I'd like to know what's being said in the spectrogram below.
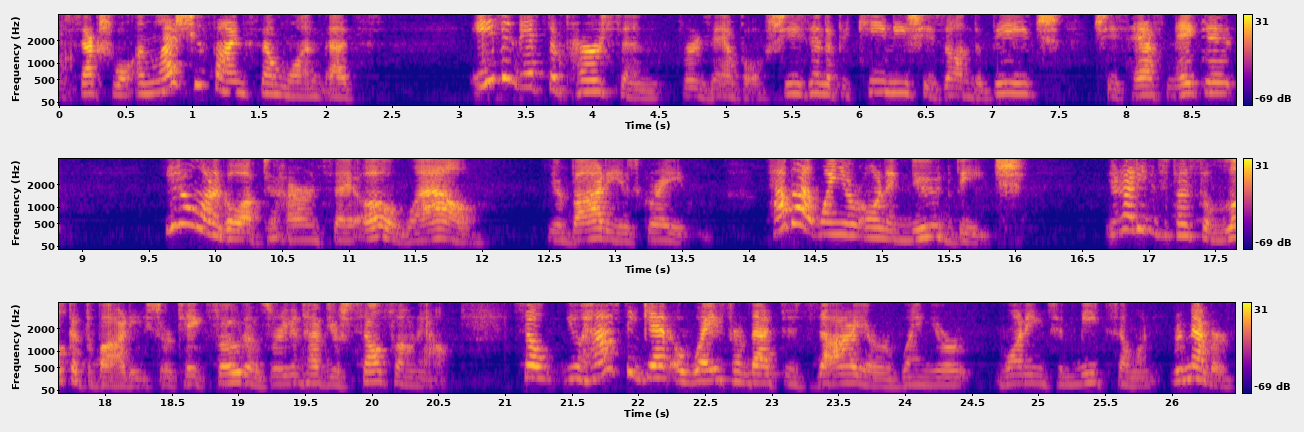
the sexual, unless you find someone that's, even if the person, for example, she's in a bikini, she's on the beach, she's half naked, you don't want to go up to her and say, oh, wow, your body is great. How about when you're on a nude beach? You're not even supposed to look at the bodies or take photos or even have your cell phone out. So you have to get away from that desire when you're wanting to meet someone. Remember,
